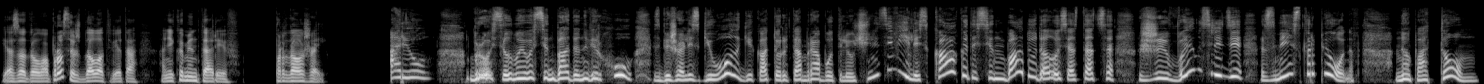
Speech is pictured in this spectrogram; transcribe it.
«Я задал вопрос и ждал ответа, а не комментариев. Продолжай». Орел бросил моего Синбада наверху. Сбежались геологи, которые там работали, очень удивились, как это Синбаду удалось остаться живым среди змей-скорпионов. Но потом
